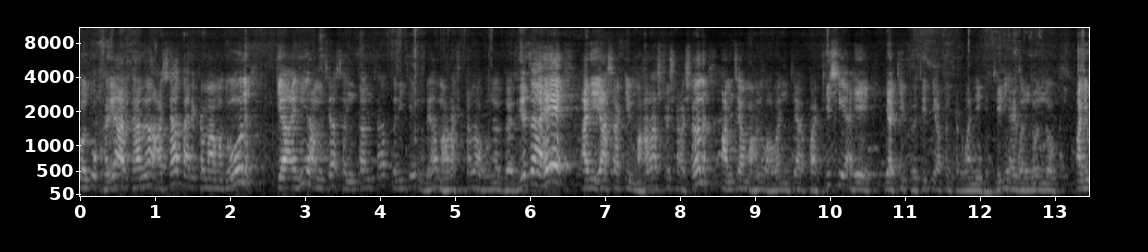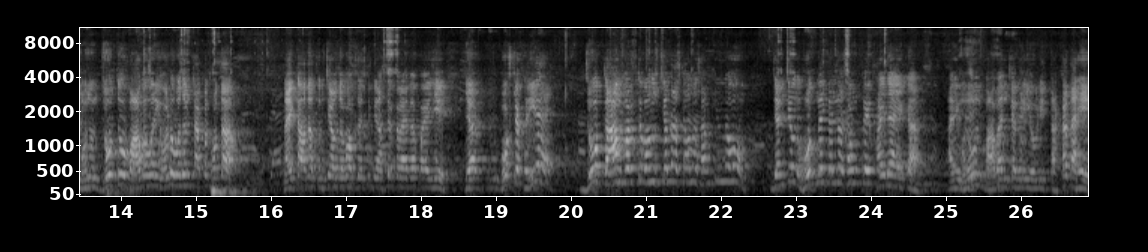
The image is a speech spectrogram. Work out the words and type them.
परंतु खऱ्या अर्थानं अशा कार्यक्रमामधून त्याही आमच्या संतांचा परिचय उभ्या महाराष्ट्राला होणं गरजेचं आहे. आणि यासाठी महाराष्ट्र शासन आमच्या महानुभावांच्या पाठीशी आहे. याची प्रचिती आपण सर्वांनी घेतलेली आहे बंधूंनो. आणि म्हणून जो तो वावावर एवढं वजन टाकत होता नाही का? आता तुमच्यावर जबाबदारी तुम्ही असं करायला पाहिजे. या गोष्ट खरी आहे. जो काम करतो माणूस त्यालाच कामं सांगतील ना हो ज्यांच्यावर होत नाही त्यांना सांगून काही फायदा आहे का? आणि म्हणून बाबांच्याकडे एवढी ताकद आहे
